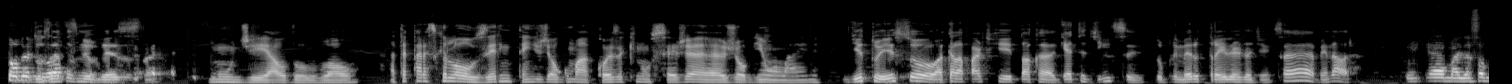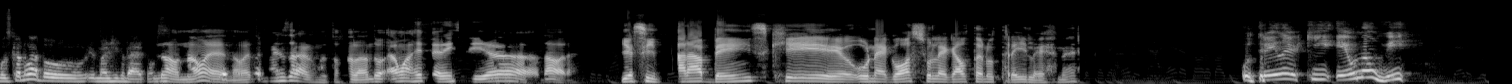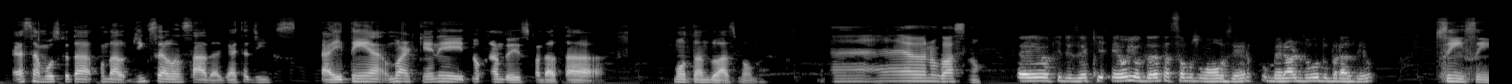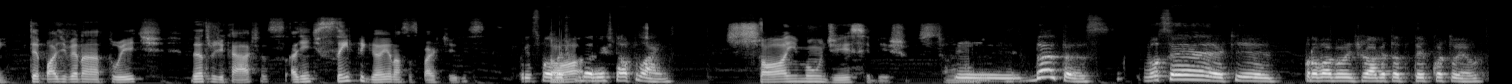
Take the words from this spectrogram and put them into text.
toda 200 mil vezes, né? Mundial do LoL. Até parece que o LoLzer entende de alguma coisa que não seja joguinho online. Dito isso, aquela parte que toca Get the Jinx do primeiro trailer da Jinx é bem da hora. É, mas essa música não é do Imagine Dragons. Não, não é, não é do Imagine Dragons. Eu tô falando, é uma referência da hora. E assim, parabéns que o negócio legal tá no trailer, né? O trailer que eu não vi. Essa música da, quando a Jinx é lançada, Gaita Jinx. Aí tem a, no Arcane tocando isso quando ela tá montando as bombas. É, eu não gosto não. Tenho que dizer que eu e o Danta somos um Alzeiro, o melhor duo do Brasil. Sim, sim. Você pode ver na Twitch, dentro de caixas. A gente sempre ganha nossas partidas. Principalmente Só... quando a gente tá offline. Só imundice, bicho. Só imundice. E, Dantas, você que provavelmente joga tanto tempo quanto eu.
